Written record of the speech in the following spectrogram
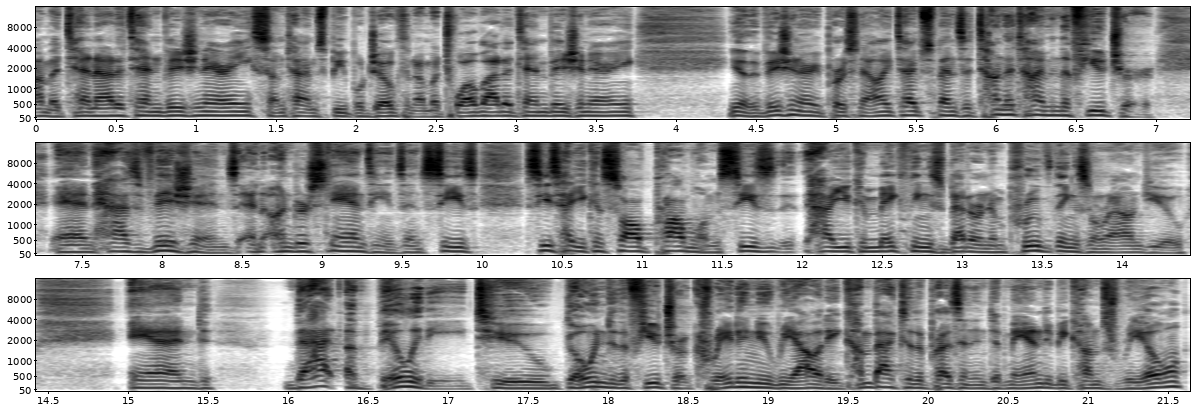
I'm a 10 out of 10 visionary, sometimes people joke that I'm a 12 out of 10 visionary. You know, the visionary personality type spends a ton of time in the future and has visions and understandings and sees sees how you can solve problems, sees how you can make make things better and improve things around you. And that ability to go into the future, create a new reality, come back to the present and demand it becomes real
